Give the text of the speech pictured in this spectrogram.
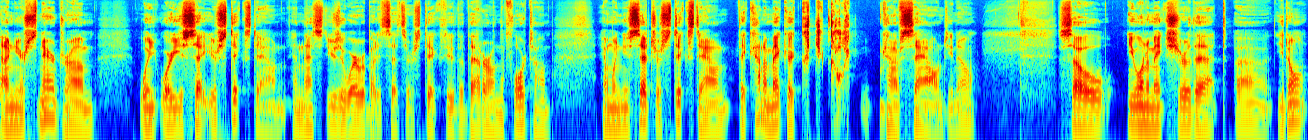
on your snare drum when, where you set your sticks down, and that's usually where everybody sets their sticks, either that or on the floor tom. And when you set your sticks down, they kind of make a kind of sound, you know. So you want to make sure that uh, you don't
